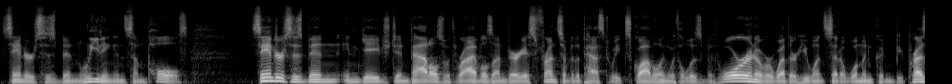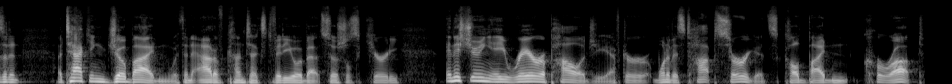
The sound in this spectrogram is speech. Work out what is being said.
Sanders has been leading in some polls. Sanders has been engaged in battles with rivals on various fronts over the past week, squabbling with Elizabeth Warren over whether he once said a woman couldn't be president, attacking Joe Biden with an out of context video about Social Security, and issuing a rare apology after one of his top surrogates called Biden corrupt.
